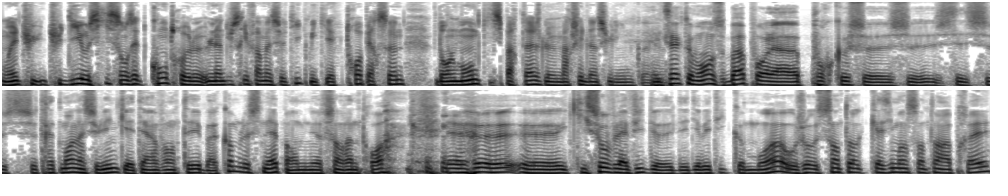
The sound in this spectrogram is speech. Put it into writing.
Ouais, tu, tu dis aussi, sans être contre l'industrie pharmaceutique, mais qu'il y a que trois personnes dans le monde qui se partagent le marché de l'insuline. Exactement, on se bat pour la pour que ce ce, ce, ce- ce traitement l'insuline qui a été inventé, bah, comme le SNEP en 1923, euh, euh, qui sauve la vie de- des diabétiques comme moi. Aujourd'hui, 100 ans, quasiment 100 ans après,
